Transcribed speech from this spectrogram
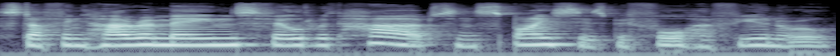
stuffing her remains filled with herbs and spices before her funeral.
